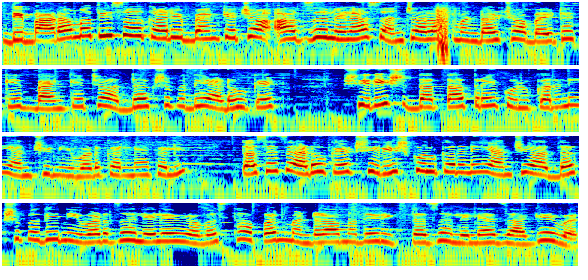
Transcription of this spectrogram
दी बारामती सहकारी बँकेच्या आज झालेल्या संचालक मंडळाच्या बैठकीत बँकेच्या अध्यक्षपदी ॲडव्होकेट शिरीष दत्तात्रय कुलकर्णी यांची निवड करण्यात आली. तसेच ॲडव्होकेट शिरीष कुलकर्णी यांची अध्यक्षपदी निवड झालेले व्यवस्थापन मंडळामध्ये रिक्त झालेल्या जागेवर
